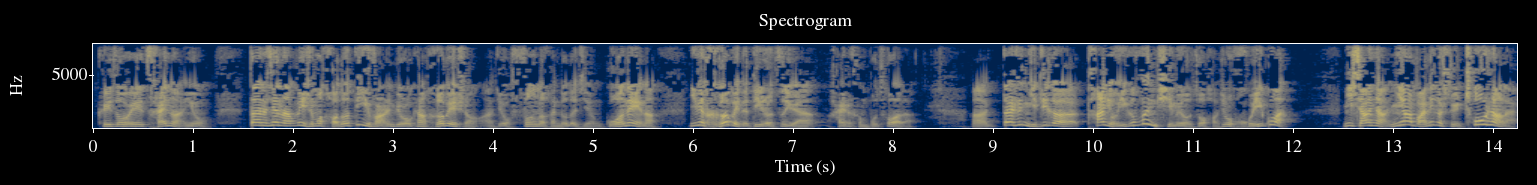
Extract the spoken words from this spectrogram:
可以作为采暖用。但是现在为什么好多地方，你比如我看河北省啊，就封了很多的井。国内呢，因为河北的地热资源还是很不错的，啊，但是你这个它有一个问题没有做好，就是回灌。你想想，你要把那个水抽上来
